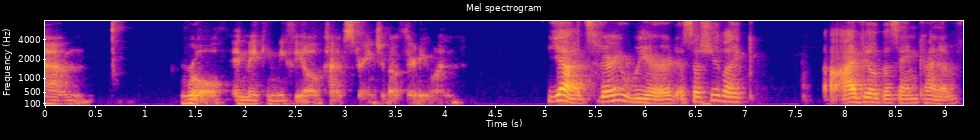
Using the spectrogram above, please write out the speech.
um, role in making me feel kind of strange about 31. Yeah, it's very weird, especially like I feel the same kind of,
